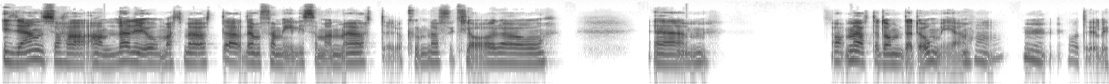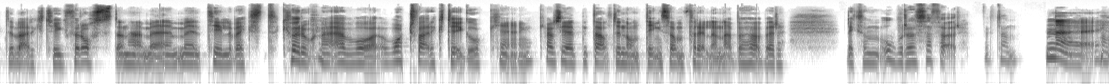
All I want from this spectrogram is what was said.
igen så ha- handlar det ju om att möta den familj som man möter och kunna förklara och ehm, ja, möta dem där de är. Mm. Mm. Och det är lite verktyg för oss, den här med, med tillväxtkurvorna är vår, vårt verktyg och eh, kanske inte alltid någonting som föräldrarna behöver liksom oroa sig för. Utan, Nej, Mm.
